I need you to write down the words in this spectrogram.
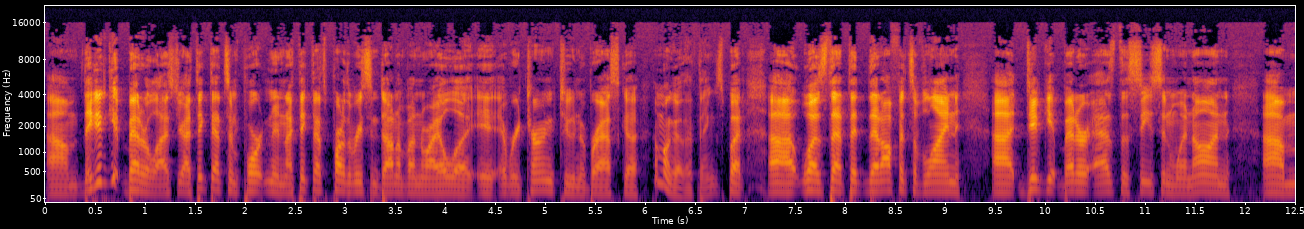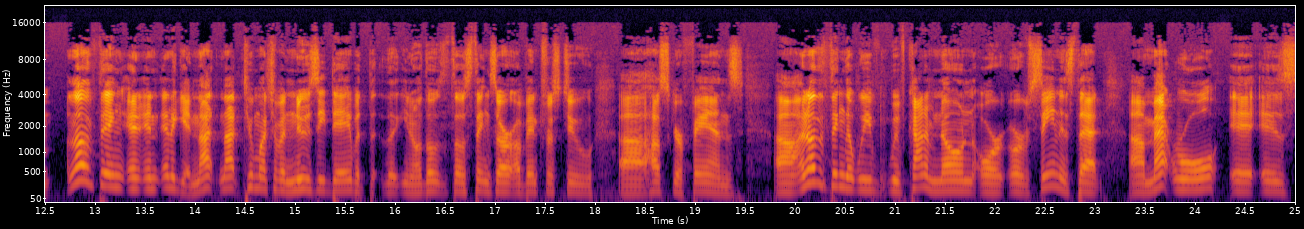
Um, they did get better last year. I think that's important, and I think that's part of the reason Donovan Raiola I- returned to Nebraska, among other things. But uh, was that, that that offensive line uh, did get better as the season went on. Um, another thing, and, and, and, again, not not too much of a newsy day, but the, the, you know those those things are of interest to uh, Husker fans. Uh, another thing that we've we've kind of known or, or seen is that uh, Matt Rhule is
